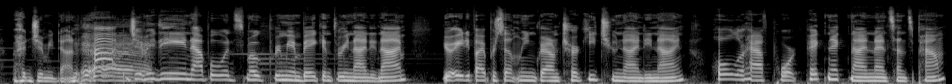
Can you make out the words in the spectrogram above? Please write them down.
Jimmy Dunn, Ah, Jimmy Dean, Applewood smoked premium bacon, $3.99. Your 85% lean ground turkey, $2.99. Whole or half pork picnic, 99 cents a pound.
